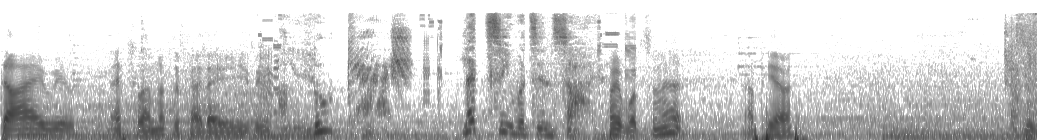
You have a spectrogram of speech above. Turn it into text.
die real. Actually, I'm not gonna die easy. A loot cache. Let's see what's inside. Wait, what's in it? Up here. Loot.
